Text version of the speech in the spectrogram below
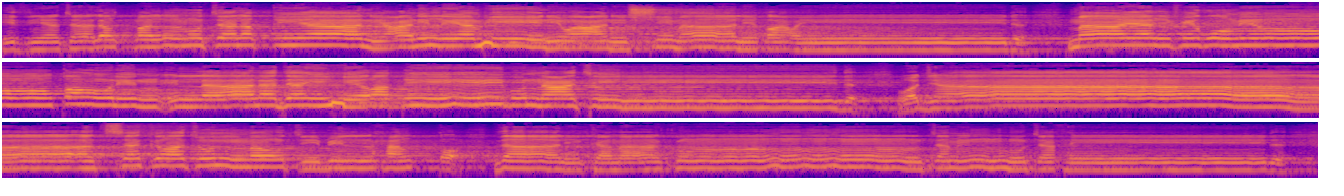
إذ يتلقى المتلقيان عن اليمين وعن الشمال قعيد. ما يلفظ من قول إلا لديه رقيب عتيد. وجاءت سكرة الموت بالحق ذلك ما كنت منه تحيد.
